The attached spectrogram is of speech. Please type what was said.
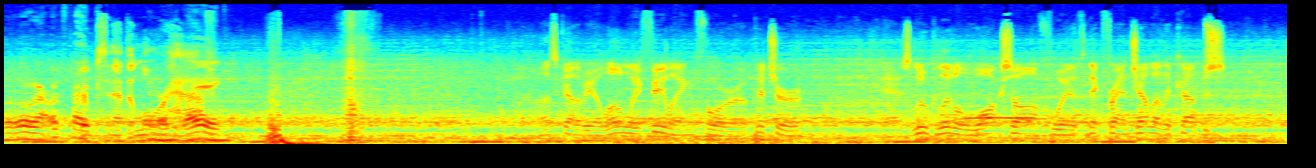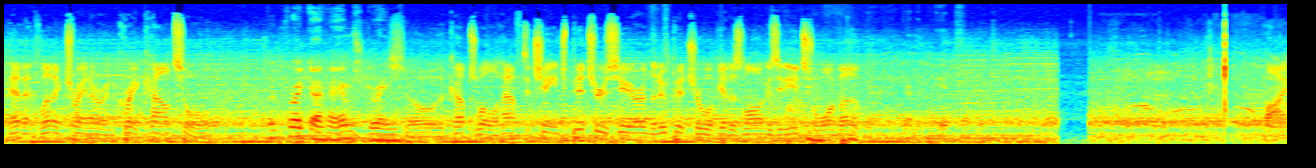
Oh, no. That looks like Gibson at the lower half. leg. Well, that's got to be a lonely feeling for a pitcher as Luke Little walks off with Nick Frangella, the Cubs head athletic trainer, and Craig Counsell. Looks like a hamstring. So the Cubs will have to change pitchers here, and the new pitcher will get as long as he needs to warm up. By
